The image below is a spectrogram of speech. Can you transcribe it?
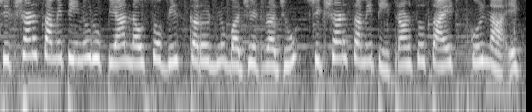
શિક્ષણ સમિતિનું રૂપિયા નવસો વીસ કરોડનું બજેટ રજૂ. શિક્ષણ સમિતિ ત્રણસો સાહીઠ સ્કૂલના એક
